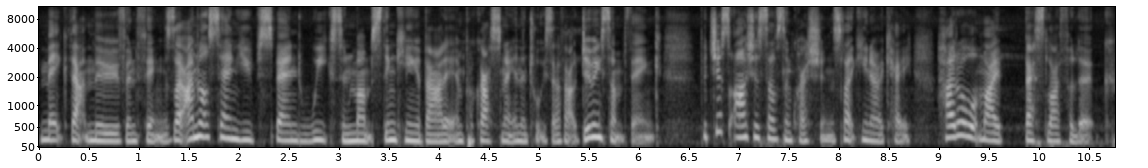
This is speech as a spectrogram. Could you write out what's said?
make that move and things, like I'm not saying you spend weeks and months thinking about it and procrastinating and then talk yourself out doing something, but just ask yourself some questions like, you know, okay, how do I want my best life to look?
